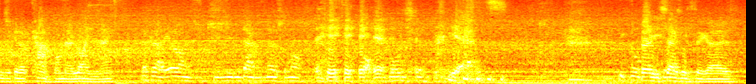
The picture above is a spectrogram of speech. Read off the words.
I'm just gonna camp on their line now. Look at the orange zoom down and nose them off. Yes. 30 seconds to go.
